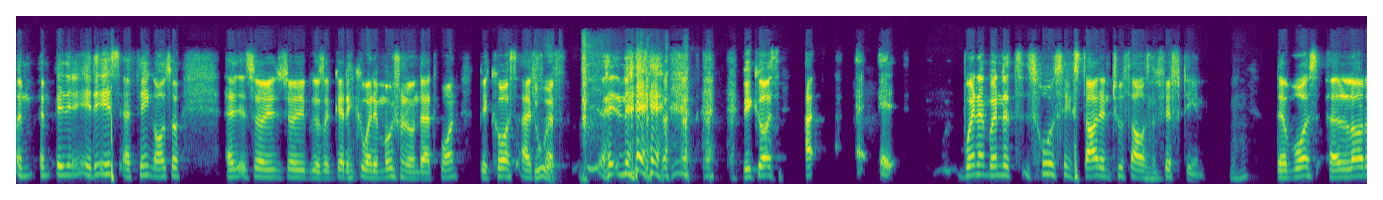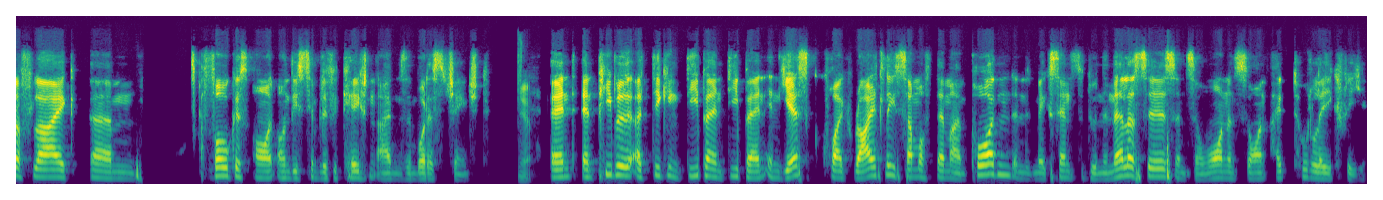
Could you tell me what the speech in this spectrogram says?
and it, it is i think also uh, so so because i'm getting quite emotional on that one because i've, Do it. Because I, I, when I, when this whole thing started in 2015, mm-hmm. there was a lot of like um, focus on on these simplification items and what has changed. Yeah. And and people are digging deeper and deeper. And, and yes, quite rightly, some of them are important and it makes sense to do an analysis and so on and so on. I totally agree.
